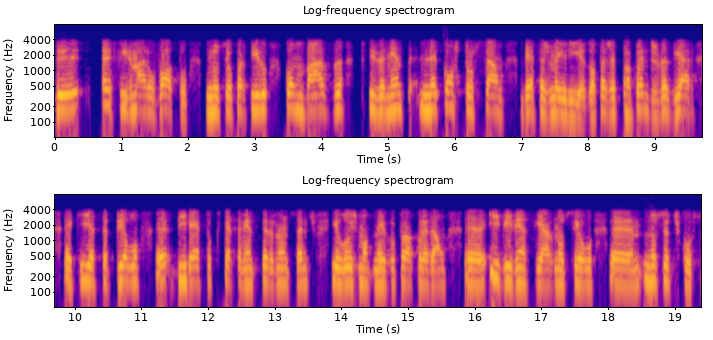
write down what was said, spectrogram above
de afirmar o voto no seu partido com base precisamente na construção dessas maiorias, ou seja, procurando esvaziar aqui esse apelo uh, direto que certamente Pedro Nuno Santos e Luís Montenegro procurarão uh, evidenciar no seu, uh, no seu discurso.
